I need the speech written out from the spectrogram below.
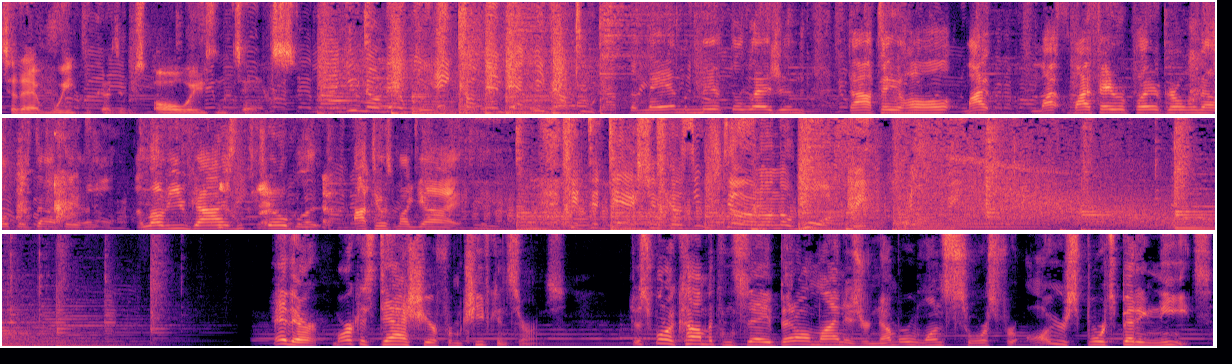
to that week because it was always intense. You know that we ain't coming back. We about to the man, the myth, the legend, Dante Hall. My my, my favorite player growing up was Dante Hall. I love you guys in the show, but Dante was my guy. get to dashing because you done on the warfare. Hey there, Marcus Dash here from Chief Concerns. Just want to comment and say BetOnline is your number one source for all your sports betting needs.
